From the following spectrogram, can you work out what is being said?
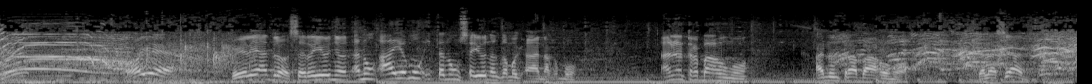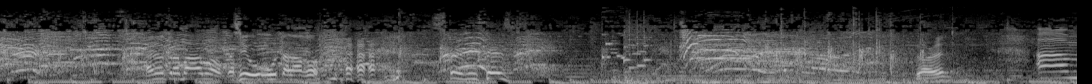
Yeah. Kuya Leandro, sa reunion, anong ayaw mong itanong sa'yo ng kamag-anak mo? Anong trabaho mo? Anong trabaho mo? Dalas yan. Anong trabaho mo? Kasi uutang ako. Services. Lauren? Um,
